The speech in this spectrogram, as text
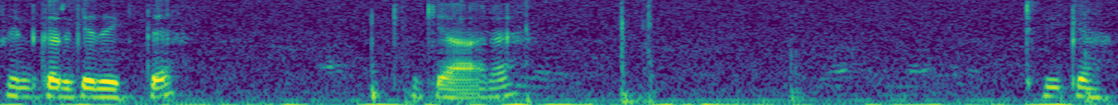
प्रिंट करके देखते हैं क्या आ रहा है। ठीक है।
